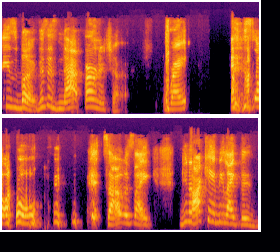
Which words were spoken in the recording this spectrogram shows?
These books. This is not furniture, right? so, so I was like, you know, I can't be like the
